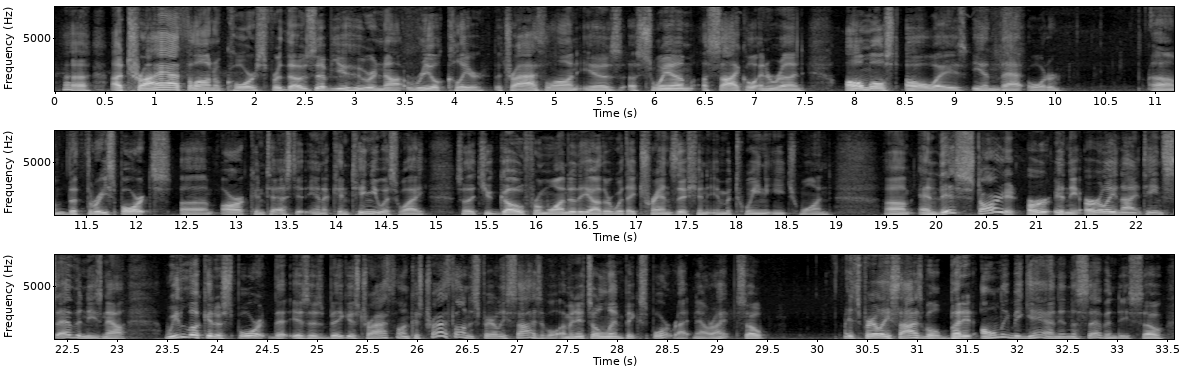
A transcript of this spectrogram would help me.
Uh, a triathlon, of course, for those of you who are not real clear, the triathlon is a swim, a cycle, and a run, almost always in that order. Um, the three sports um, are contested in a continuous way so that you go from one to the other with a transition in between each one. Um, and this started er, in the early 1970s. Now, we look at a sport that is as big as triathlon because triathlon is fairly sizable. I mean, it's an Olympic sport right now, right? So it's fairly sizable, but it only began in the 70s. So,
